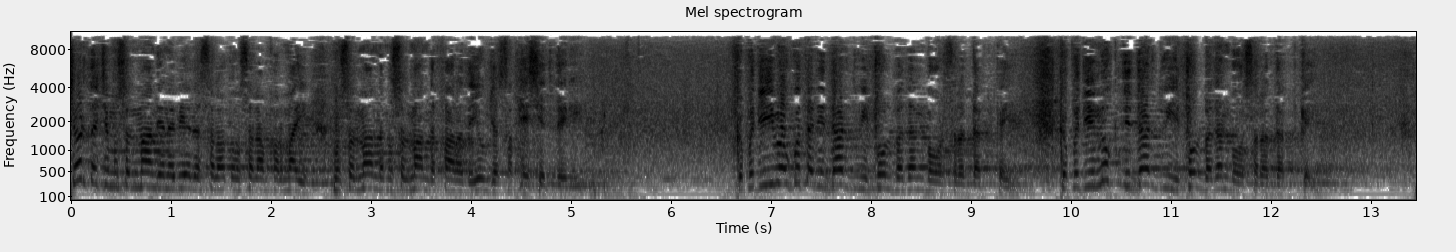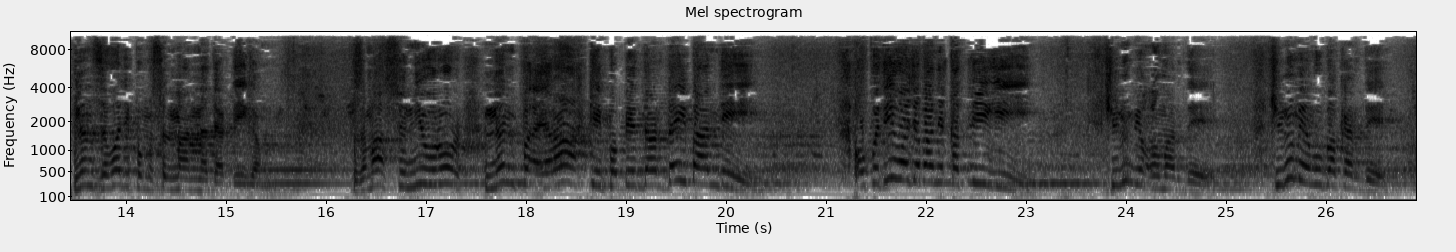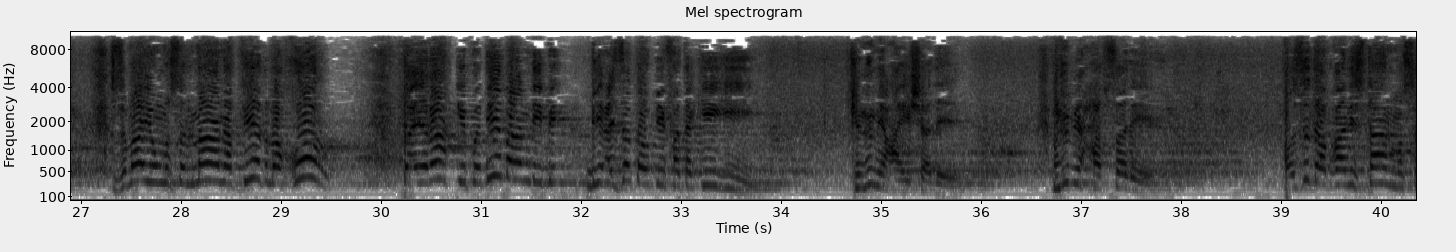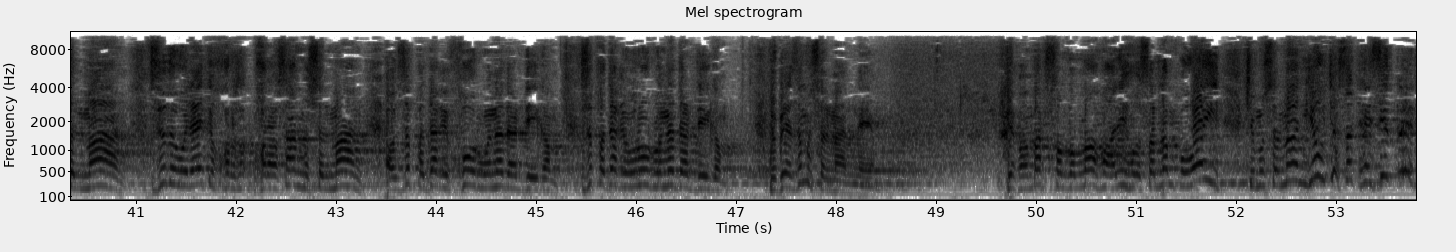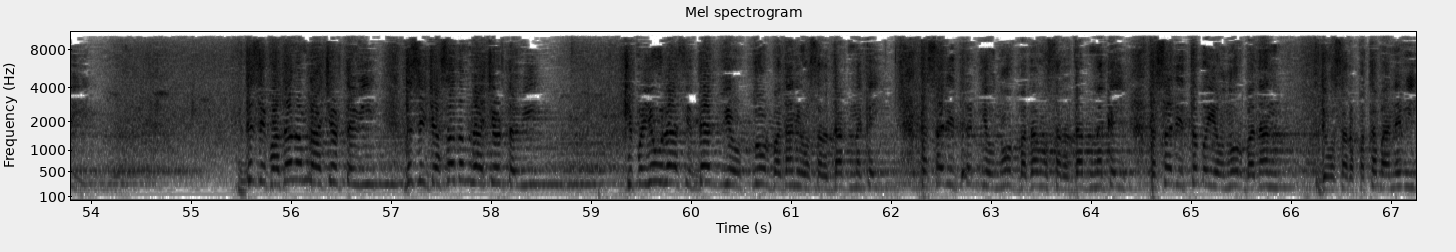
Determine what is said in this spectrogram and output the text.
چېرته چې مسلمان دی نبی علیه الصلاة وسلام فرمایي مسلمان د مسلمان دپاره د یو جسد حیثیت لري که په دې یوه ګوته دې درد وي ټول بدن به ورسره درد کوي که په دې نوک دې درد وي ټول بدن به ورسره درد کوي نن زه ولې په مسلمان نه دردېږم؟ زما سني ورور نن په عراق کې په بې دردۍ باندې او په دې وجه باندې قتلېږي چې نوم یې عمر دی چې نوم یې ابوبکر دی زما یو مسلمانه پېغله خور په عراق کې په دې باندې بې عزت او بې فته کېږي چې نوم یې عایشه دی نوم یې حفصه دی او زه د افغانستان مسلمان، زه د ولایت خراسان مسلمان او زه په دغې خور ونه دردېږم، زه په دغې ورور ونه دردېږم، نو بیا زه مسلمان نه یم. پیغمبر صلی الله علیه وسلم خو وايي چې مسلمان یو جسد حیثیت لري، داسې بدن هم لا چېرته وي، داسې جسد هم لا چېرته وي چې په یو لاس یې درد وي او نور بدن یې ورسره درد نه کوي، په سر یې درد وي او نور بدن ورسره درد نه کوي، په سر یې تبه وي او نور بدن دې ورسره په تبه نه وي.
